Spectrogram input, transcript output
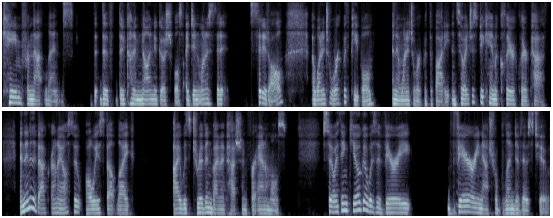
came from that lens, the, the, the kind of non negotiables. I didn't want to sit, sit at all. I wanted to work with people and I wanted to work with the body. And so I just became a clear, clear path. And then in the background, I also always felt like I was driven by my passion for animals. So I think yoga was a very, very natural blend of those two.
